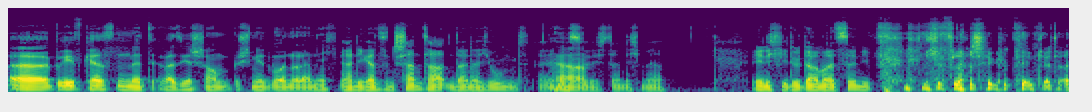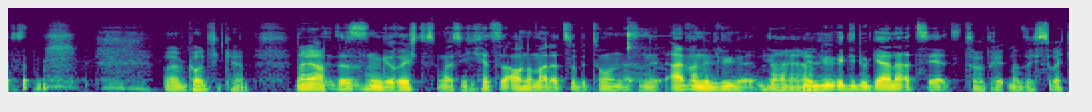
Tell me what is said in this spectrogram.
äh, Briefkästen mit Rasierschaum beschmiert wurden oder nicht. Ja, die ganzen Schandtaten deiner Jugend erinnerst Ja. du dich dann nicht mehr. Ähnlich wie du damals in die, in die Flasche gepinkelt hast. Beim Konfi-Camp. Naja, Das ist ein Gerücht, das muss ich jetzt auch nochmal dazu betonen. Das ist eine, einfach eine Lüge. Naja. Eine Lüge, die du gerne erzählst. so dreht man sich zurecht.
